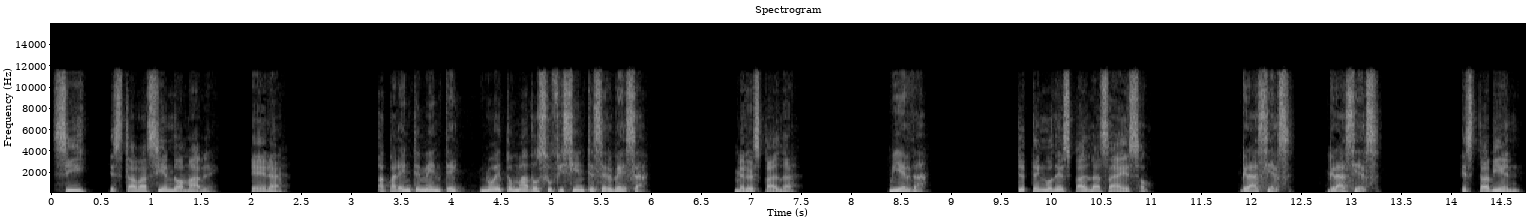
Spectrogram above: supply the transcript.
Sí, estaba siendo amable. Era. Aparentemente, no he tomado suficiente cerveza. Me respalda. Mierda. Te tengo de espaldas a eso. Gracias. Gracias. Está bien.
